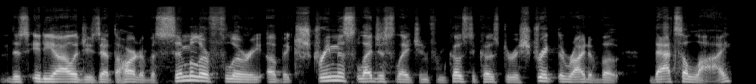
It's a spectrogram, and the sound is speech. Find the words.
this ideology is at the heart of a similar flurry of extremist legislation from coast to coast to restrict the right of vote. That's a lie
